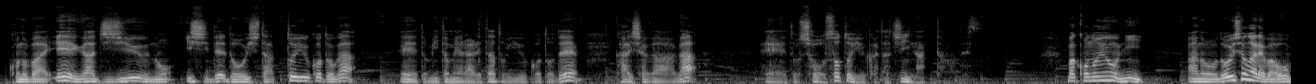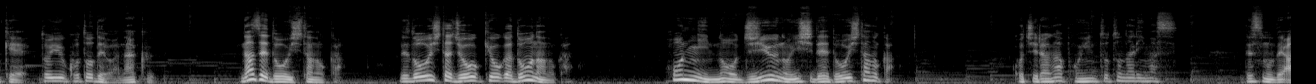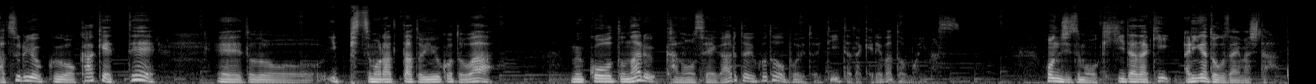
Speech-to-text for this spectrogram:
この場合 A が自由の意思で同意したということが、えー、と認められたということで会社側が、えー、と勝訴という形になったのです。まあ、このようにあの同意書があれば OK ということではなくなぜ同意したのかで同意した状況がどうなのか本人の自由の意思で同意したのかこちらがポイントとなります。ですので圧力をかけて、えーと、一筆もらったということは無効となる可能性があるということを覚えておいていただければと思います。本日もお聴きいただきありがとうございました。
